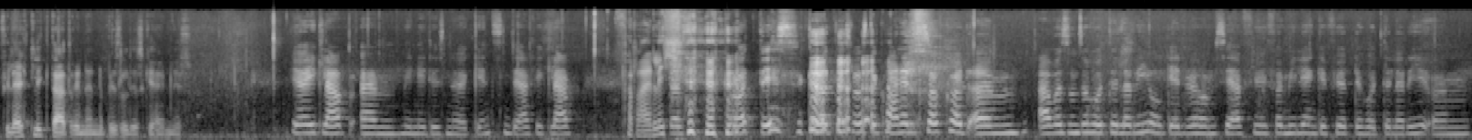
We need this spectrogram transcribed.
vielleicht liegt da drinnen ein bisschen das Geheimnis. Ja, ich glaube, ähm, wenn ich das noch ergänzen darf, ich glaube, Freilich. Gerade das, das, was der Kornel gesagt hat, ähm, auch was unsere Hotellerie angeht, wir haben sehr viel familiengeführte Hotellerie. Ähm,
